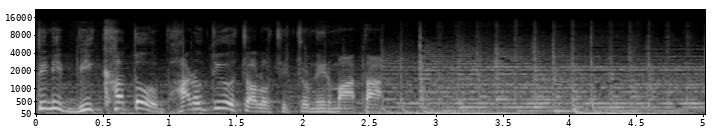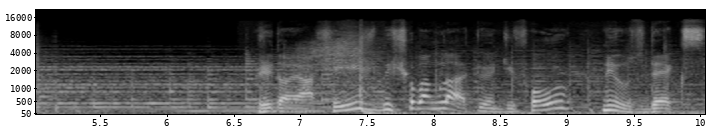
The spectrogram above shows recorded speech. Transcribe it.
তিনি বিখ্যাত ভারতীয় চলচ্চিত্র নির্মাতা। Hriday Ashis Biswa Bangla twenty four news desk.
